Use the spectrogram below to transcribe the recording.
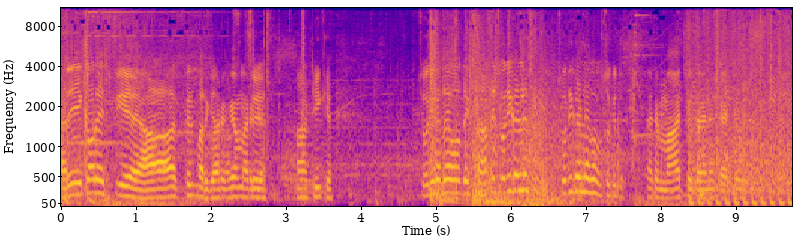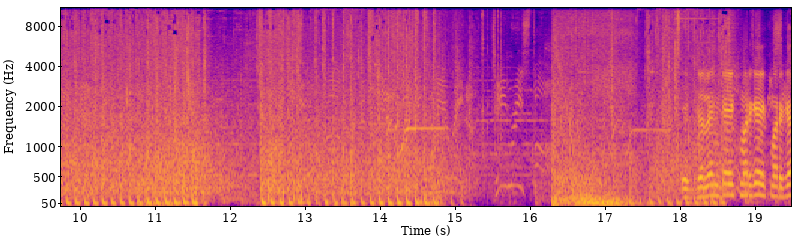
अरे एक और एचपी है यार फिर मर गया। मर गया, मर गया। हाँ ठीक है। चोरी कर रहा है वो देख सामने चोरी कर ले चोरी कर लेगा उसको तू। अरे माँ चुका है ना कैसे एक जला इनका एक मर गया एक मर गया.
